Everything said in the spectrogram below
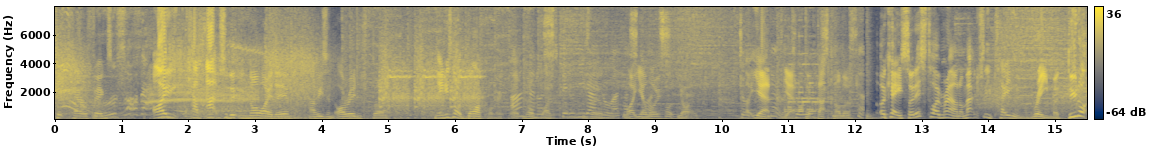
Took care of things. I have absolutely no idea how he's an orange, but... I mean, he's not dark orange. Well, well, light yellow? Not, yeah. Uh, yeah, yeah, th that color. Okay, so this time around, I'm actually playing green, but do not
